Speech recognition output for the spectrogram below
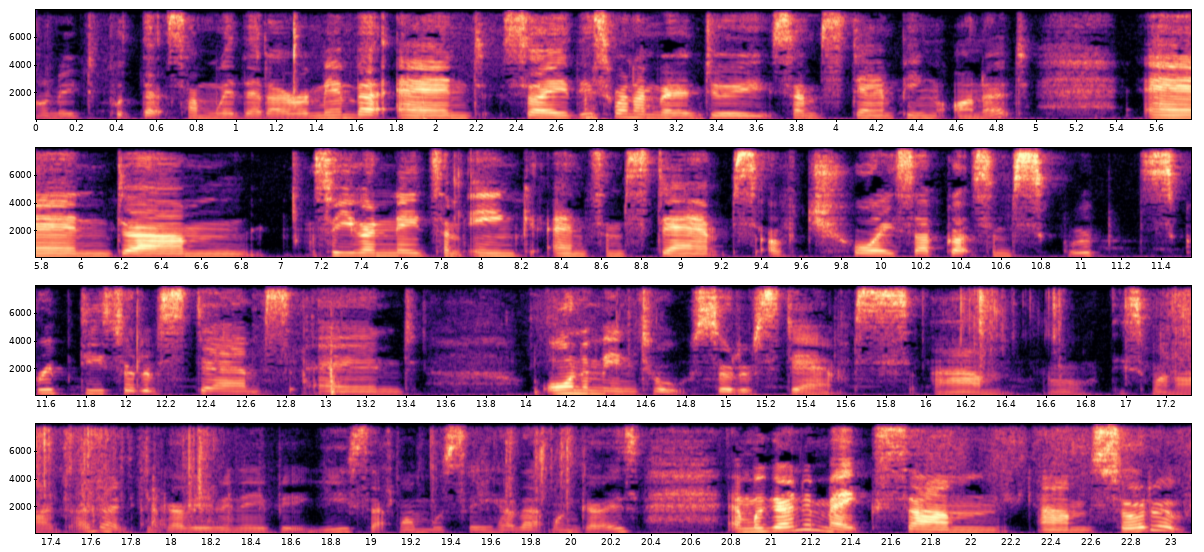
I need to put that somewhere that I remember. And so this one I'm going to do some stamping on it. And um, so you're going to need some ink and some stamps of choice. I've got some script, scripty sort of stamps and ornamental sort of stamps. Um, oh, this one, I, I, don't think I've even ever used that one. We'll see how that one goes. And we're going to make some um, sort of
